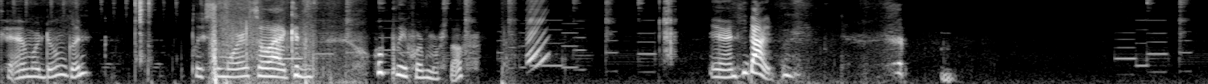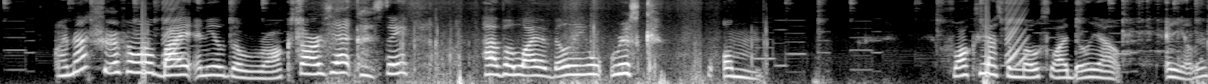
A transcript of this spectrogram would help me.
Okay, and we're doing good. Play some more so I can hopefully afford more stuff. And he died. I'm not sure if I want to buy any of the rock stars yet because they have a liability risk. Um, Foxy has the most liability out any other.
